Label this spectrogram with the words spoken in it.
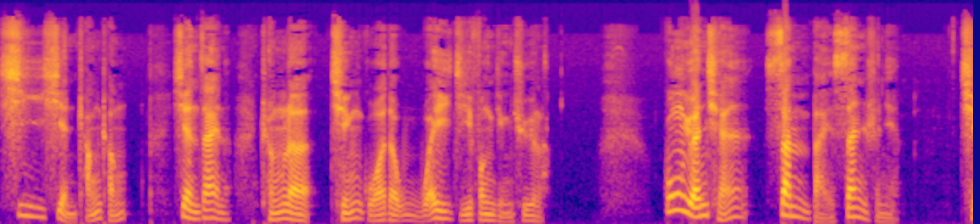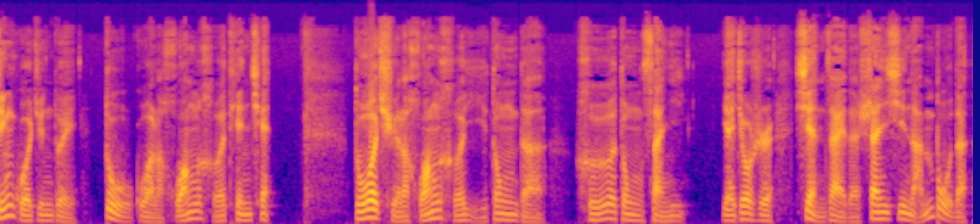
西线长城，现在呢，成了秦国的五 A 级风景区了。公元前三百三十年，秦国军队渡过了黄河天堑，夺取了黄河以东的河东三邑，也就是现在的山西南部的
